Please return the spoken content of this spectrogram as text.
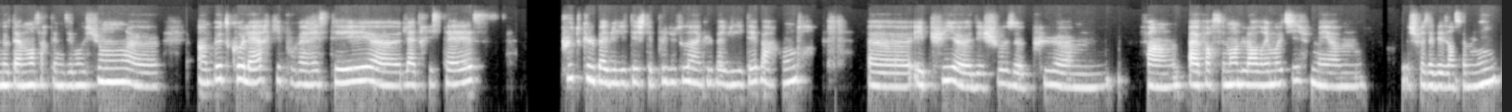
notamment certaines émotions, un peu de colère qui pouvait rester, de la tristesse, plus de culpabilité. J'étais plus du tout dans la culpabilité, par contre. Euh, et puis euh, des choses plus, euh, enfin, pas forcément de l'ordre émotif, mais je faisais des insomnies,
